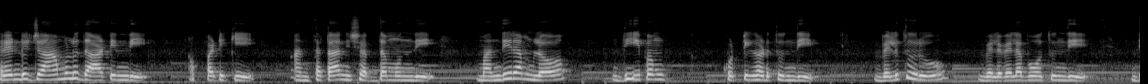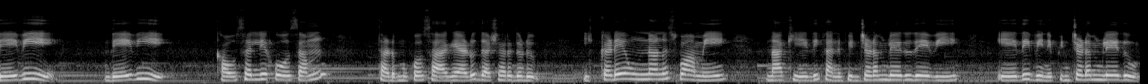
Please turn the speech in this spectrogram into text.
రెండు జాములు దాటింది. అప్పటికి అంతటా నిశ్శబ్దం ఉంది మందిరంలో దీపం కొట్టిగడుతుంది. వెలుతురు వెలవెలబోతుంది. దేవి దేవి కౌసల్య కోసం తడుముకోసాగాడు దశరథుడు. ఇక్కడే ఉన్నాను స్వామి. నాకేది కనిపించడం లేదు దేవి. ఏది వినిపించడం లేదు.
